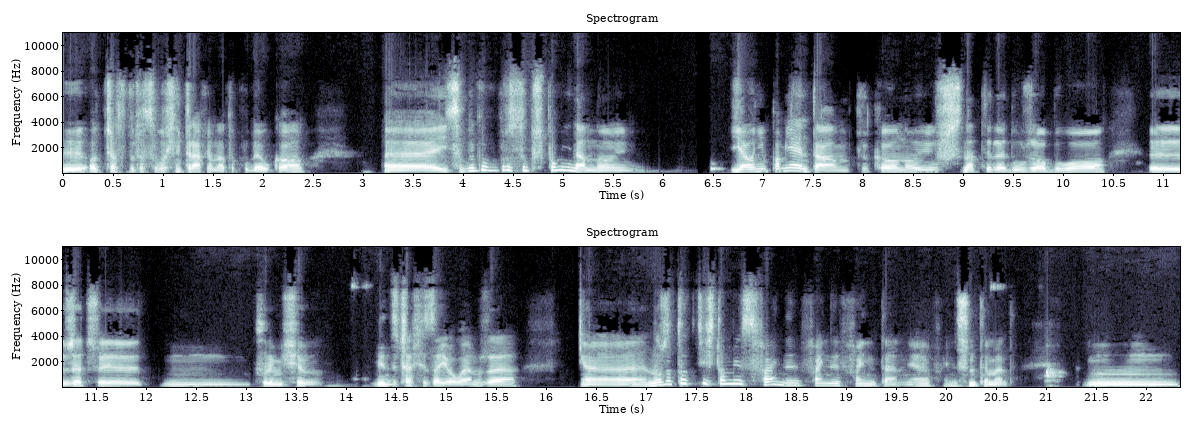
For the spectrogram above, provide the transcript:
y, od czasu do czasu właśnie trafiam na to pudełko e, i sobie go po prostu przypominam. No. Ja o nim pamiętam, tylko no już na tyle dużo było rzeczy, mm, którymi się w międzyczasie zająłem, że E, No, że to gdzieś tam jest fajny, fajny, fajny ten, nie? Fajny sentyment. Mm,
